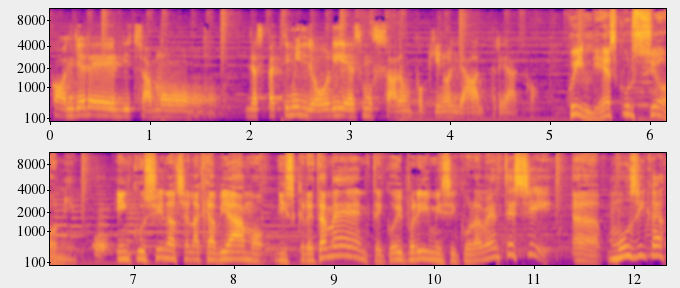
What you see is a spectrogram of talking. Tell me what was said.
cogliere diciamo, gli aspetti migliori e smussare un pochino gli altri. Ecco. Quindi escursioni, in cucina ce la caviamo discretamente, coi primi sicuramente sì. Uh, musica?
